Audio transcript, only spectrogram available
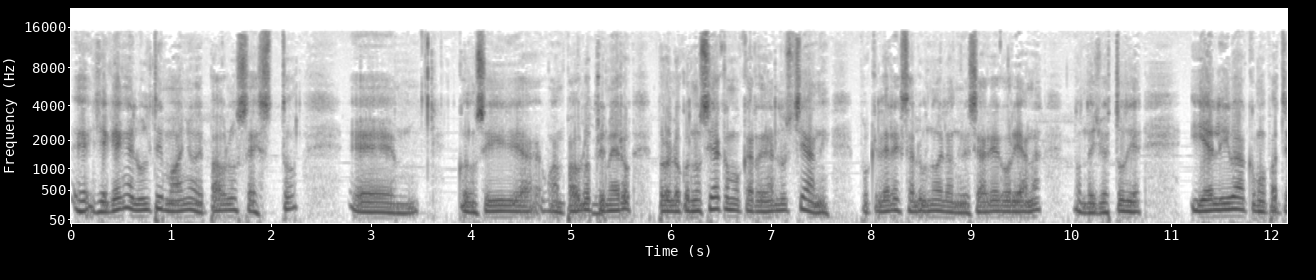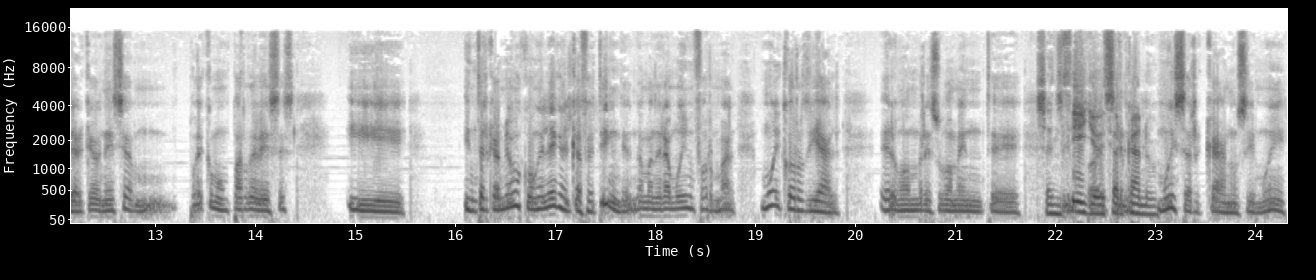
Eh, llegué en el último año de Pablo VI, eh, conocí a Juan Pablo I, pero lo conocía como Cardenal Luciani, porque él era exalumno de la Universidad Gregoriana, donde yo estudié, y él iba como patriarca de Venecia, pues como un par de veces, y intercambiamos con él en el cafetín, de una manera muy informal, muy cordial. Era un hombre sumamente sencillo y cercano. Muy cercano, sí, muy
